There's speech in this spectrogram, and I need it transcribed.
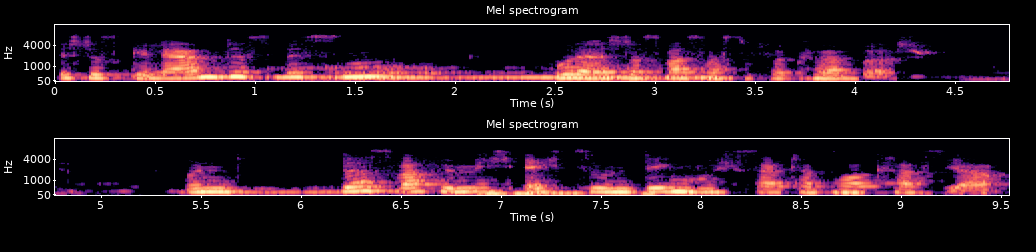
ist das gelerntes Wissen oder ist das was, was du verkörperst? Und das war für mich echt so ein Ding, wo ich gesagt habe, boah, krass, ja.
